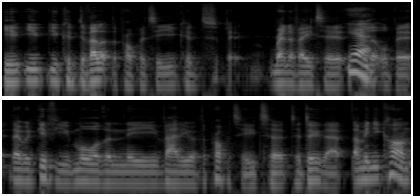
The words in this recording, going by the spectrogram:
you you you could develop the property, you could uh, renovate it Yeah. a little bit. They would give you more than the value of the property to to do that. I mean, you can't.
